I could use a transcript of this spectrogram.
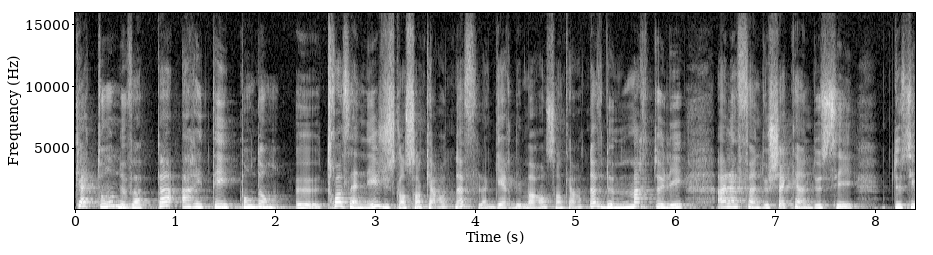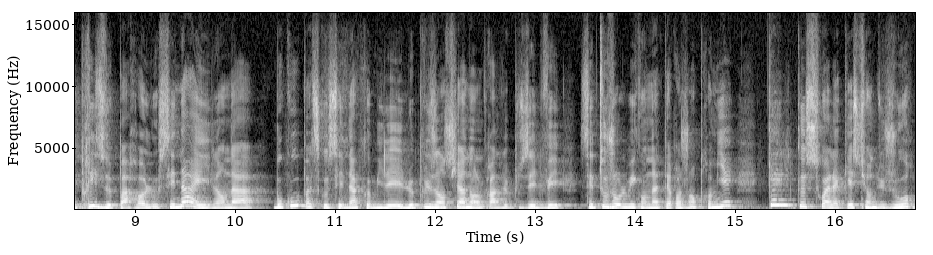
Caton ne va pas arrêter pendant euh, trois années, jusqu'en 149, la guerre démarre en 149, de marteler à la fin de chacun de ses, de ses prises de parole au Sénat, et il en a beaucoup, parce qu'au Sénat, comme il est le plus ancien dans le grade le plus élevé, c'est toujours lui qu'on interroge en premier, quelle que soit la question du jour,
